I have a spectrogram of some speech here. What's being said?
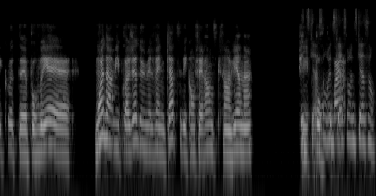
écoute, euh, pour vrai, euh, moi, dans mes projets 2024, c'est des conférences qui s'en viennent, hein. Puis Éducation, pourquoi? éducation, éducation.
